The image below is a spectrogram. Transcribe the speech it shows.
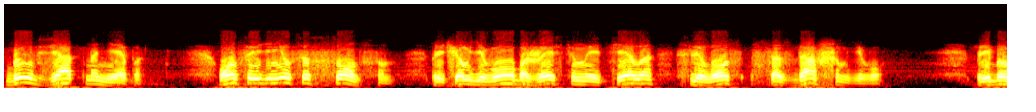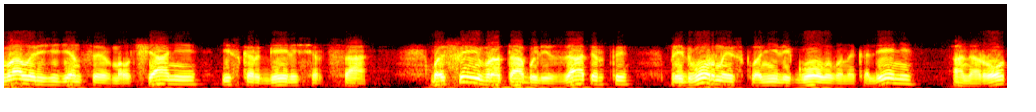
был взят на небо. Он соединился с солнцем, причем его божественное тело слилось с создавшим его. Пребывала резиденция в молчании, и скорбели сердца. Большие врата были заперты, придворные склонили головы на колени, а народ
